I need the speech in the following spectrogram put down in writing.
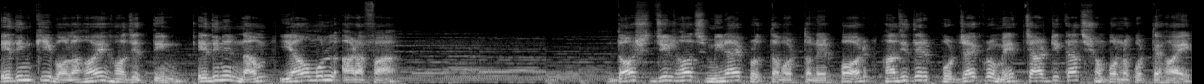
এদিন কি বলা হয় হজের দিন? এদিনের নাম ইয়াউমুল আরাফা। দশ জিলহজ মিনায় প্রত্যাবর্তনের পর হাজিদের পর্যায়ক্রমে চারটি কাজ সম্পন্ন করতে হয়।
